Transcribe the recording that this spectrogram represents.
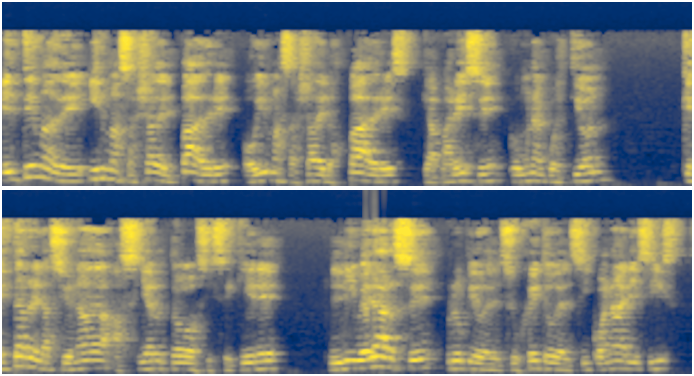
el tema de ir más allá del padre o ir más allá de los padres, que aparece como una cuestión que está relacionada a cierto, si se quiere, liberarse propio del sujeto del psicoanálisis,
